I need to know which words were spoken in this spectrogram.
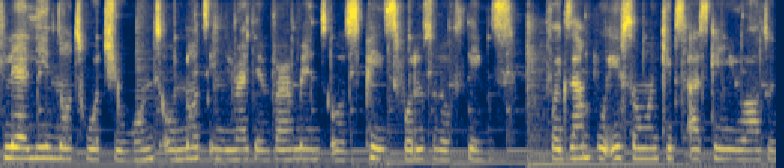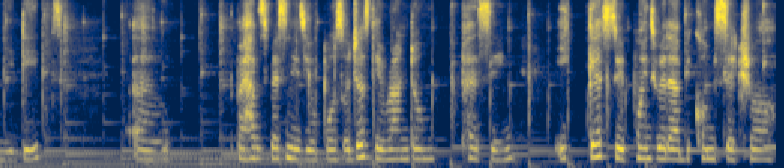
clearly not what you want or not in the right environment or space for those sort of things. For example, if someone keeps asking you out on a date, uh, perhaps the person is your boss or just a random person, it gets to a point where that becomes sexual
